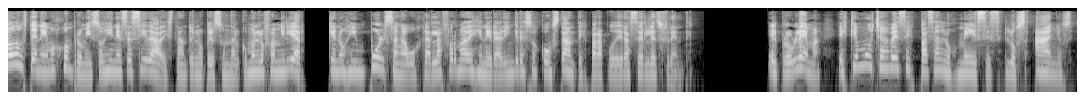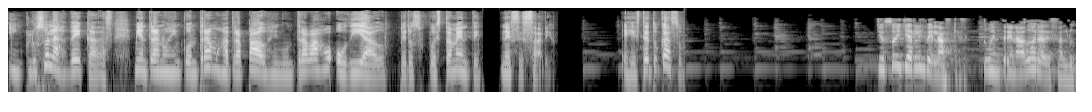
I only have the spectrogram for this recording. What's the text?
Todos tenemos compromisos y necesidades, tanto en lo personal como en lo familiar, que nos impulsan a buscar la forma de generar ingresos constantes para poder hacerles frente. El problema es que muchas veces pasan los meses, los años, incluso las décadas, mientras nos encontramos atrapados en un trabajo odiado, pero supuestamente necesario. ¿Es este tu caso? Yo soy Yerlis Velázquez, tu entrenadora de salud.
